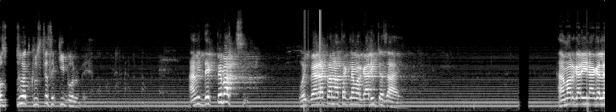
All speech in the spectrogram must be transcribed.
অজুহাত খুঁজতেছে কি বলবে? আমি দেখতে পাচ্ছি, ওই বেড়াটা না থাকলে আমার গাড়িটা যায়। আমার গাড়ি না গেলে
